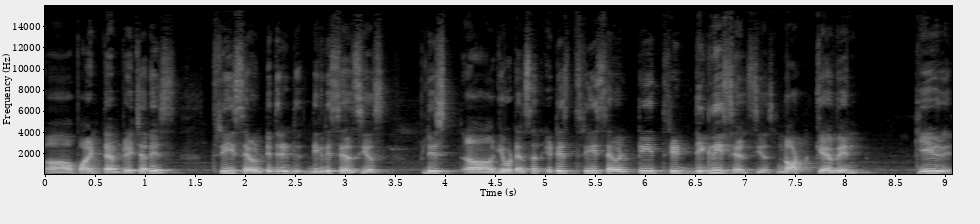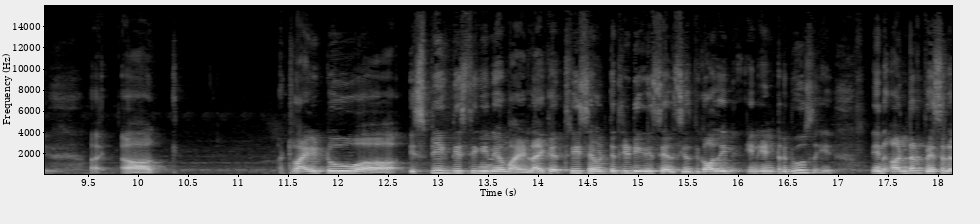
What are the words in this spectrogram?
uh, point temperature is 373 degrees celsius. Please uh, give attention. It is 373 degrees celsius not kelvin. Key, try to speak this thing in your mind like a 373 degrees celsius because in, in interviews in under pressure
